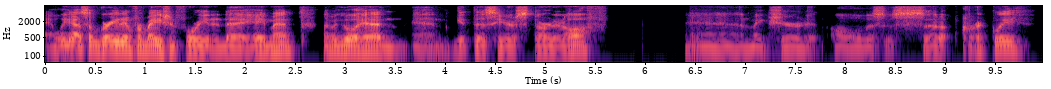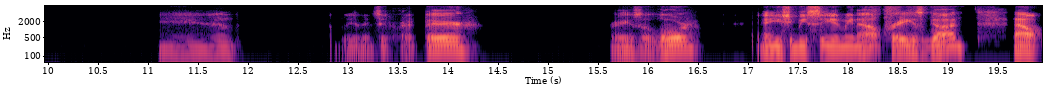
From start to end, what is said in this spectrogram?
and we got some great information for you today. Amen. Let me go ahead and, and get this here started off and make sure that all this is set up correctly. And I believe that's it right there. Praise the Lord and you should be seeing me now. Praise God. Now,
